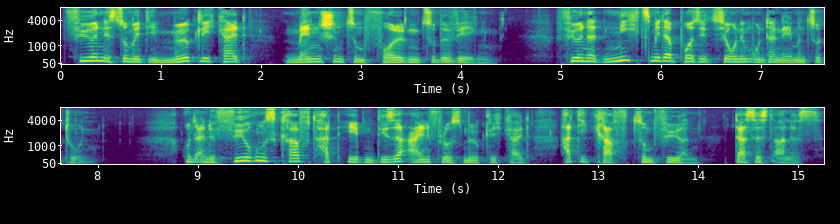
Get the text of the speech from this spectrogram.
Führen ist somit die Möglichkeit, Menschen zum Folgen zu bewegen. Führen hat nichts mit der Position im Unternehmen zu tun. Und eine Führungskraft hat eben diese Einflussmöglichkeit, hat die Kraft zum Führen. Das ist alles.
